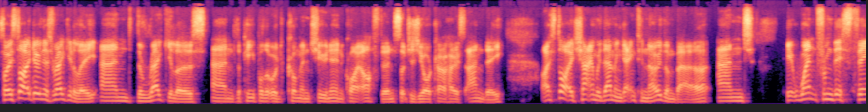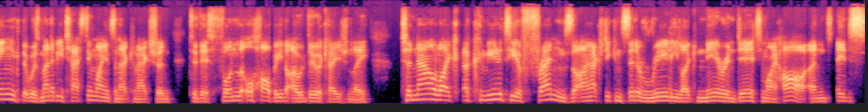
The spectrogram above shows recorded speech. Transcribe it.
So I started doing this regularly, and the regulars and the people that would come and tune in quite often, such as your co host, Andy, I started chatting with them and getting to know them better. And it went from this thing that was meant to be testing my internet connection to this fun little hobby that I would do occasionally to now like a community of friends that I actually consider really like near and dear to my heart. And it's,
